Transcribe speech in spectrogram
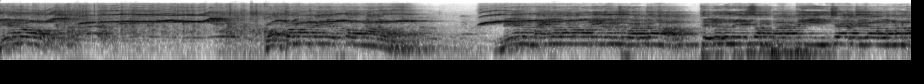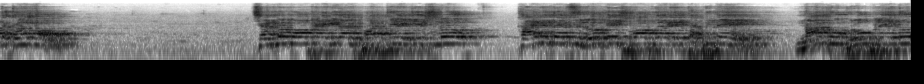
నేను కొత్త మాట చెప్తా ఉన్నాను. నేను మైలవరం నియోజకవర్గ తెలుగుదేశం పార్టీ ఇన్ఛార్జిగా ఉన్నంత కాలం చంద్రబాబు నాయుడు గారి పార్టీ అధ్యక్షులు కార్యదర్శి లోకేష్ బాబు గారి తప్పితే నాకు గ్రూప్ లేదు.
